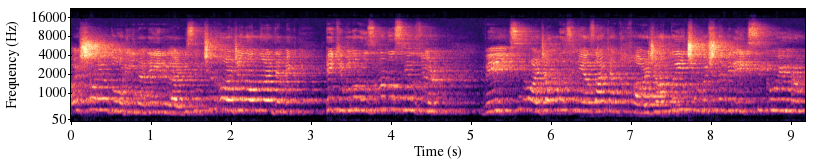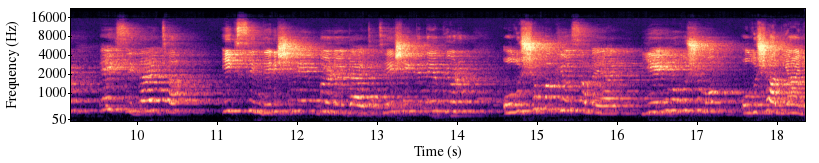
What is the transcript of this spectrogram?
aşağıya doğru inen eğriler bizim için harcananlar demek. Peki bunun hızını nasıl yazıyorum? Vx'in harcanma hızını yazarken harcandığı için başına bir eksi koyuyorum. Eksi delta x'in derişimi bölü delta t şeklinde yapıyorum. Oluşum bakıyorsam eğer y'nin oluşumu oluşan yani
